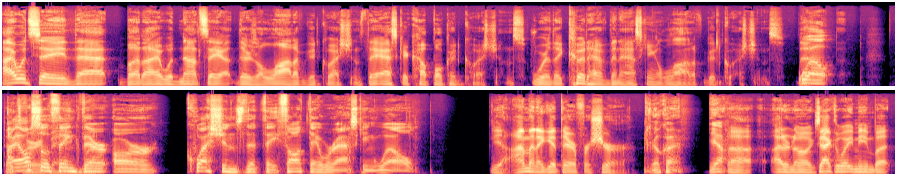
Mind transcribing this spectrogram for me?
I would say that, but I would not say uh, there's a lot of good questions. They ask a couple good questions where they could have been asking a lot of good questions. That- well, I also vague, think there are questions that they thought they were asking well. Yeah, I'm going to get there for sure. Okay. Yeah. Uh, I don't know exactly what you mean, but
